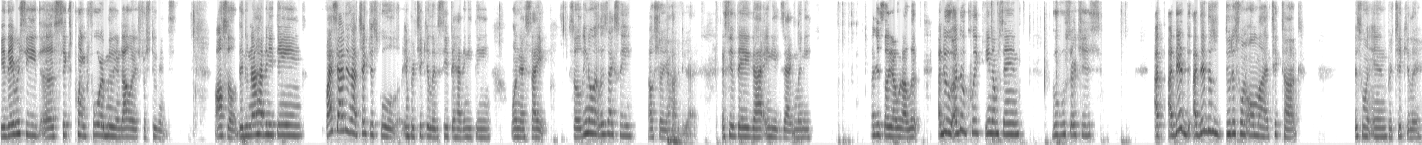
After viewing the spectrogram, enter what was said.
Yeah, they received uh, $6.4 million for students. Also, they do not have anything. Why say I did not check this school in particular to see if they have anything on their site. So you know what, let's actually, I'll show you how to do that. Let's see if they got any exact money. I'll just show y'all what I look. I do, I do quick, you know what I'm saying? Google searches. I, I did, I did this, do this one on my TikTok. This one in particular.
